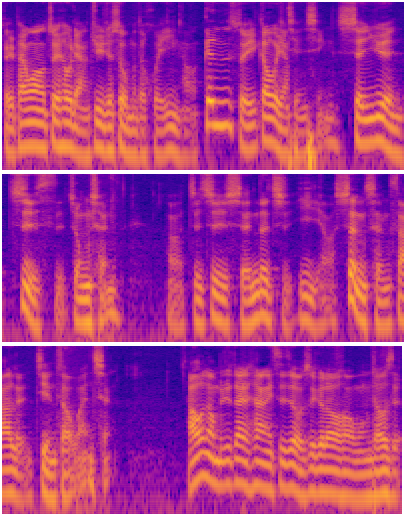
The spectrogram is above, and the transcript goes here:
所以盼望最后两句就是我们的回应哈，跟随羔羊前行，深愿至死忠诚啊，直至神的旨意啊，圣城撒冷建造完成。好，那我们就再唱一次这首诗歌喽哈，蒙召者。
